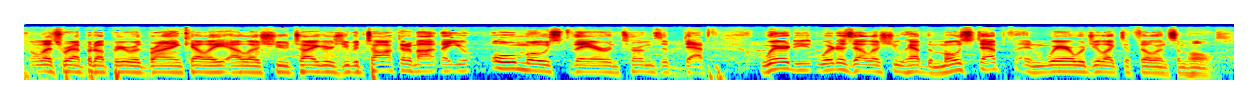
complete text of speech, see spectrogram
So let's wrap it up here with Brian Kelly, LSU Tigers. You've been talking about that you're almost there in terms of depth. Where do you, where does LSU have the most depth, and where would you like to fill in some holes?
